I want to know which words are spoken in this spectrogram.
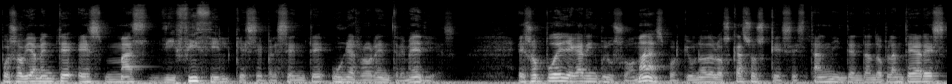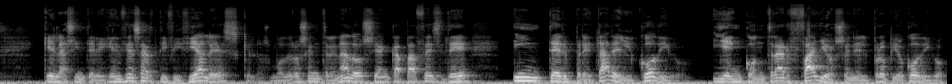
pues obviamente es más difícil que se presente un error entre medias. Eso puede llegar incluso a más, porque uno de los casos que se están intentando plantear es que las inteligencias artificiales, que los modelos entrenados sean capaces de interpretar el código y encontrar fallos en el propio código,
